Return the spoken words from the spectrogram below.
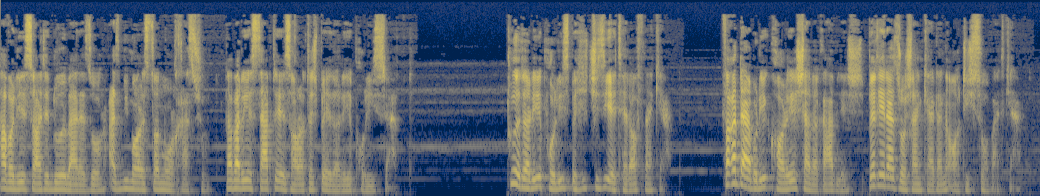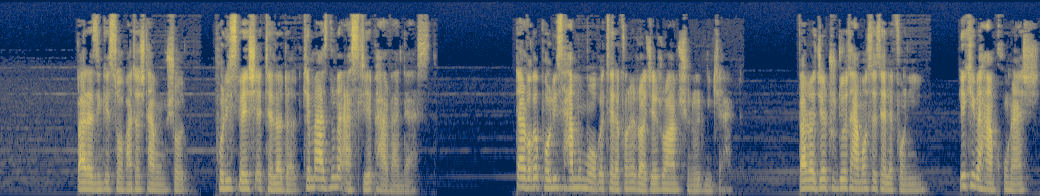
حوالی ساعت دو بعد ظهر از بیمارستان مرخص شد و برای ثبت اظهاراتش به اداره پلیس رفت. تو اداره پلیس به هیچ چیزی اعتراف نکرد. فقط درباره کارهای شب قبلش به غیر از روشن کردن آتیش صحبت کرد. بعد از اینکه صحبتاش تموم شد پلیس بهش اطلاع داد که مزنون اصلی پرونده است. در واقع پلیس همون موقع تلفن راجر رو هم شنود می‌کرد. و راجر تو دو تماس تلفنی یکی به همخونش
